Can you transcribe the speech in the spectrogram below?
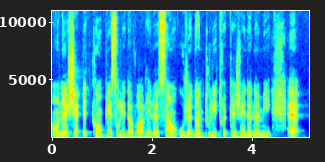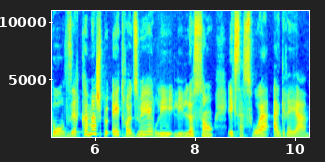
on a un chapitre complet sur les devoirs et leçons où je donne tous les trucs que je viens de nommer euh, pour dire comment je peux introduire les, les leçons et que ça soit agréable.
